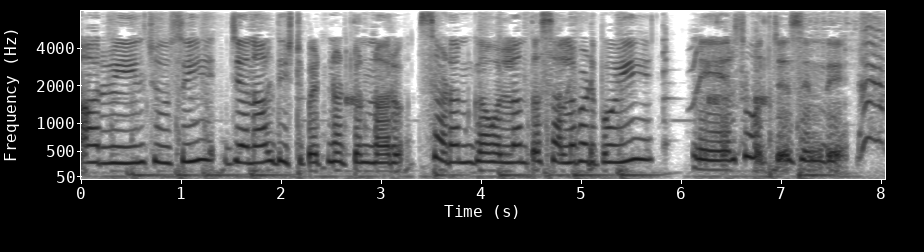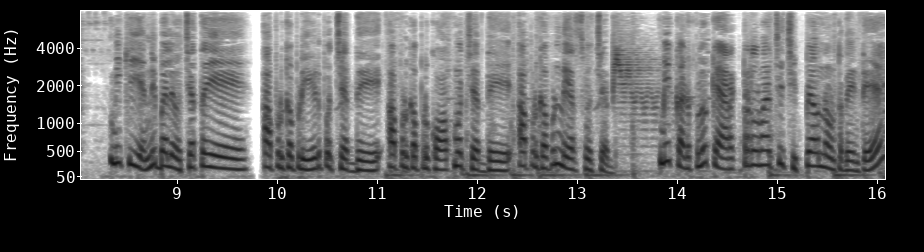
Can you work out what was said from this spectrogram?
ఆ రీల్ చూసి జనాలు దిష్టి పెట్టినట్టున్నారు. సడన్గా ఒళ్ళంతా చల్లబడిపోయి నీరసం వచ్చేసింది. మీకు ఇవన్నీ భలే వచ్చేస్తాయే అప్పటికప్పుడు ఏడుపు వచ్చేద్ది అప్పటికప్పుడు కోపం వచ్చేద్ది అప్పటికప్పుడు నీరసం వచ్చేద్ది. మీ కడుపులో క్యారెక్టర్లు మార్చి చిప్ ఏమన్నా ఉంటదేంటే?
